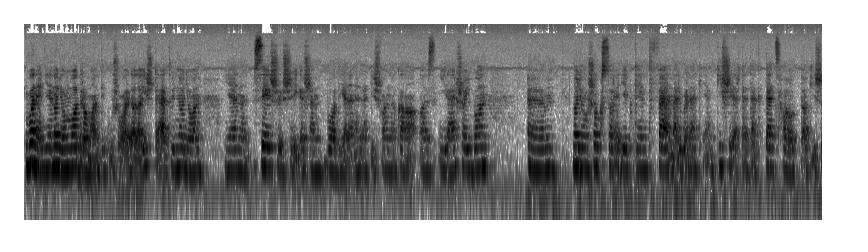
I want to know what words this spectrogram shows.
van egy ilyen nagyon vadromantikus oldala is, tehát hogy nagyon ilyen szélsőségesen vad jelenetek is vannak a, az írásaiban. Nagyon sokszor egyébként felmerülnek ilyen kísértetek, tetsz halottak is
